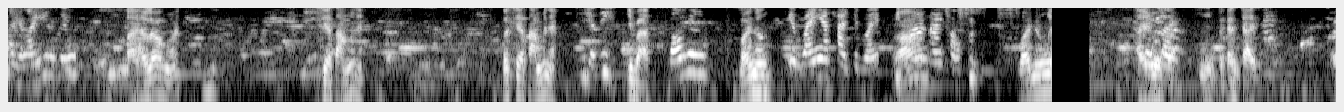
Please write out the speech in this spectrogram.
ใส่อะไรเร็วไปฮัลโหลไหมเสียตังค์ไหมเนี่ยเราเสียตังค์ไหมเนี่ยเสียดิกี่บาทร้องยังร้อยหนึ่งเก็บไว้เนี่ยถ่ายเก็บไว้ปิดบ้านนายเขาร้อยหนึ่งเลยถ่ายรูปไปอืมสแกนใจายเอ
